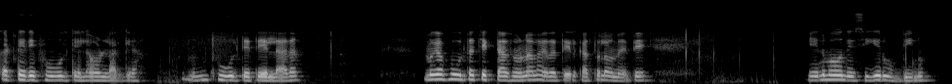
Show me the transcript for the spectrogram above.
ਕੱਟੇ ਦੇ ਫੂਲ ਤੇ ਲਾਉਣ ਲੱਗ ਗਿਆ। ਮੰਮੀ, ਫੂਲ ਤੇ ਤੇਲ ਲਾ ਦਾ। ਮੈਂ ਕਿਹਾ, ਫੂਲ ਤਾਂ ਚਿੱਟਾ ਸੋਹਣਾ ਲੱਗਦਾ, ਤੇਲ ਕੱਤ ਲਾਉਣਾ ਤੇ? ਇਹ ਨਵਾਉਂਦੇ ਸੀਗੇ ਰੂਬੀ ਨੂੰ।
